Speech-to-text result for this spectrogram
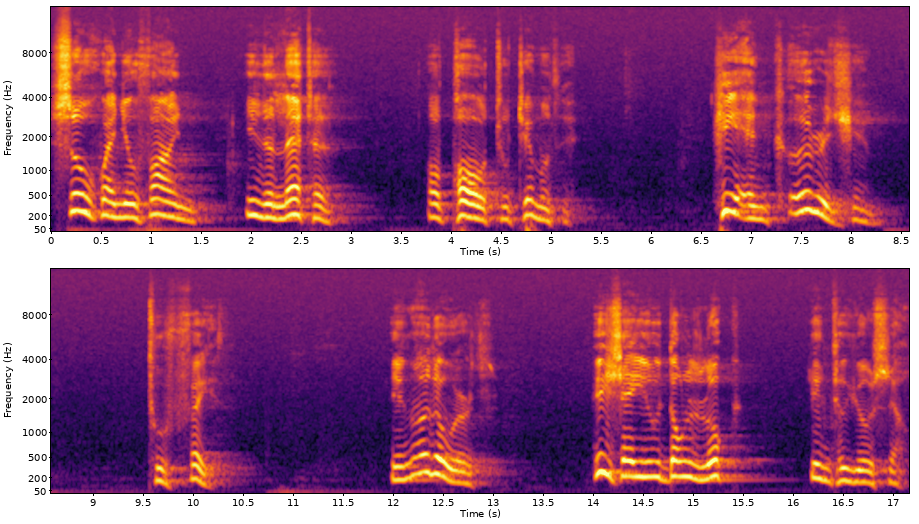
So when you find in the letter of Paul to Timothy, he encouraged him to faith. In other words, he said, You don't look into yourself,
